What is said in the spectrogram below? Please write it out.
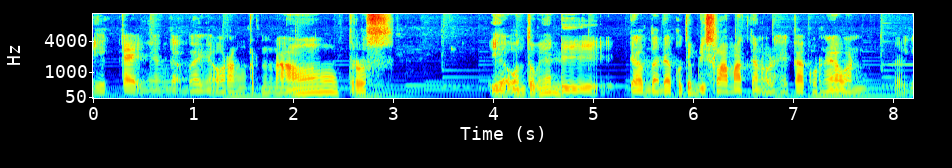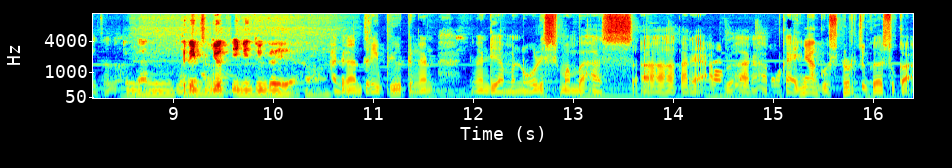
ya kayaknya nggak banyak orang kenal. Terus ya untungnya di dalam tanda kutip diselamatkan oleh Eka Kurniawan kayak gitu loh. Dengan Iya, tribute ini juga ya. Ah, dengan tribute dengan dengan dia menulis membahas uh, karya Abdul Harahap. Kayaknya Agus Nur juga suka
